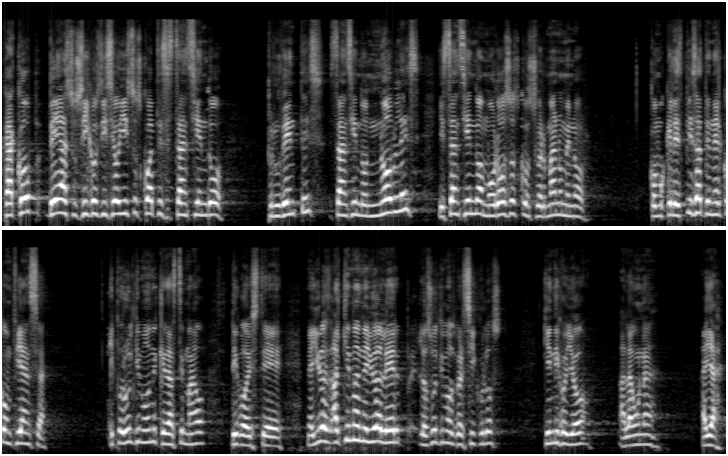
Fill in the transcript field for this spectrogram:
Jacob ve a sus hijos dice, oye, estos cuates están siendo prudentes, están siendo nobles y están siendo amorosos con su hermano menor. Como que les empieza a tener confianza. Y por último, ¿dónde quedaste, Mao? Digo, este, ¿me ayudas? ¿Alguien más me ayuda a leer los últimos versículos? ¿Quién dijo yo? A la una, allá.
